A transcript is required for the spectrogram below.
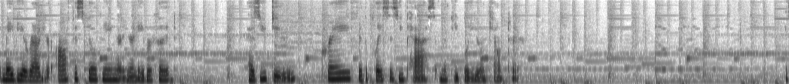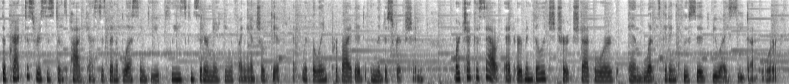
It may be around your office building or your neighborhood. As you do, pray for the places you pass and the people you encounter. If the Practice Resistance podcast has been a blessing to you, please consider making a financial gift with the link provided in the description, or check us out at urbanvillagechurch.org and letsgetinclusiveuic.org.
